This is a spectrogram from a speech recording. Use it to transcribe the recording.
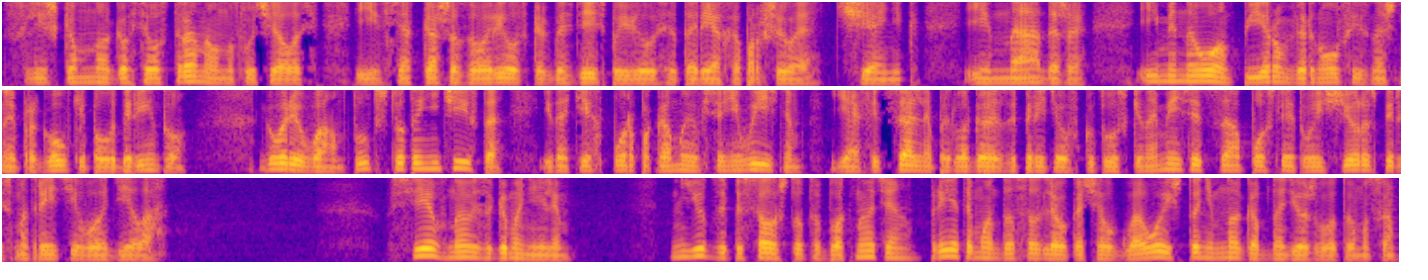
Слишком много всего странного наслучалось, и вся каша заварилась, когда здесь появилась эта ряха паршивая, чайник. И надо же, именно он первым вернулся из ночной прогулки по лабиринту. Говорю вам, тут что-то нечисто, и до тех пор, пока мы все не выясним, я официально предлагаю запереть его в кутузке на месяц, а после этого еще раз пересмотреть его дело. Все вновь загомонили. Ньют записал что-то в блокноте, при этом он досадливо качал головой, что немного обнадежило Томаса.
